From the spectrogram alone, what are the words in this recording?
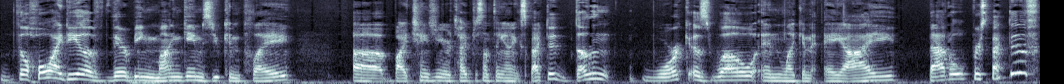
the whole idea of there being mind games you can play uh, by changing your type to something unexpected doesn't work as well in like an AI battle perspective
